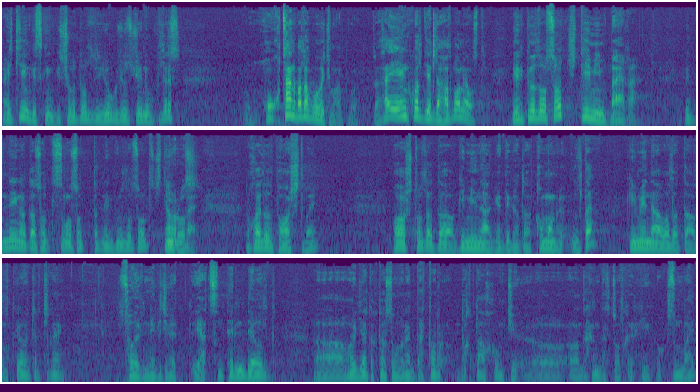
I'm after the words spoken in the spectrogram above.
ажлын гисгийн гишүүд бол юу гэж үзэж байна вэ гэхлээрс хугацаа нь болоогүй байж магадгүй. За сая энэхвэл ярьлаа холбооны улс. Нэгдмэл улсууд ч тийм юм байгаа. Бидний одоо судалсан улсууд төр нэгдмэл улсууд ч тийм байна. Тухайлбал Польшд байна. Польшд бол одоо Гимина гэдэг одоо коммун л да. Гимина бол одоо нутгийн удирдлагын суур нэг гэж яатсан. Тэрэндээ бол хуулиар тогтоосон хүрээнд татвар тогтоох өмч захиран зарцуулах эрхийг өгсөн байна.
